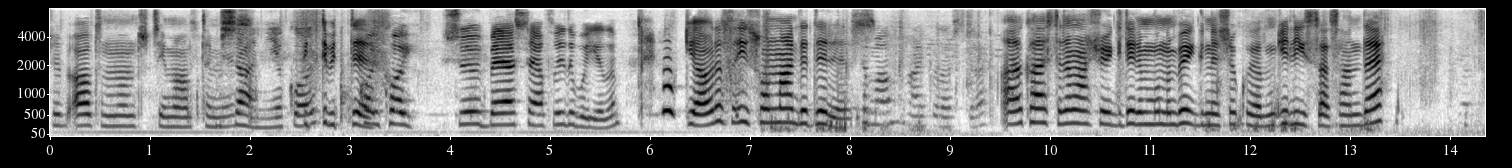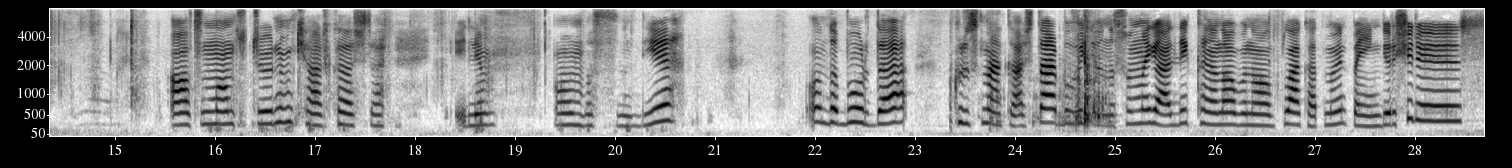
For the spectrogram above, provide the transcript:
şöyle bir altından tutayım alt Bir temiz. saniye koy. Bitti bitti. Koy koy. Şu beyaz tarafları da boyayalım. Yok ya orası iyi sonra hallederiz. Tamam arkadaşlar. Arkadaşlar hemen şöyle gidelim bunu bir güneşe koyalım. Gel İsa sen de. Altından tutuyorum ki arkadaşlar elim olmasın diye. O da burada kurusun arkadaşlar. Bu videonun sonuna geldik. Kanala abone olup like atmayı unutmayın. Görüşürüz.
